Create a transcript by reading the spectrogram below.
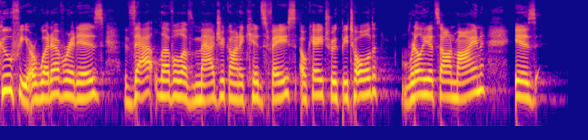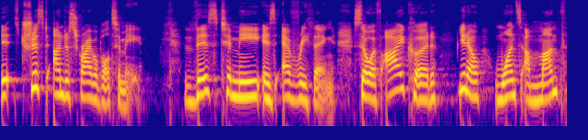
Goofy or whatever it is, that level of magic on a kid's face, okay, truth be told, really it's on mine, is it's just undescribable to me. This to me is everything. So if I could, you know, once a month,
